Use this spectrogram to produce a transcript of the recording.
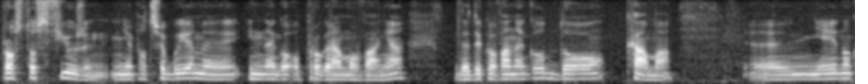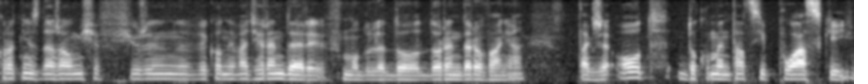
prosto z Fusion. Nie potrzebujemy innego oprogramowania dedykowanego do Kama. Niejednokrotnie zdarzało mi się w Fusion wykonywać rendery w module do, do renderowania. Także od dokumentacji płaskiej,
